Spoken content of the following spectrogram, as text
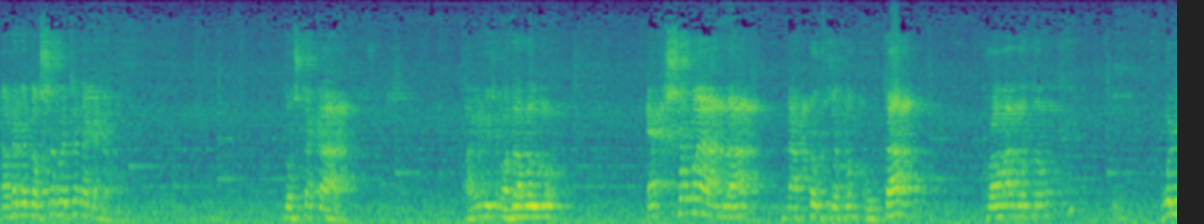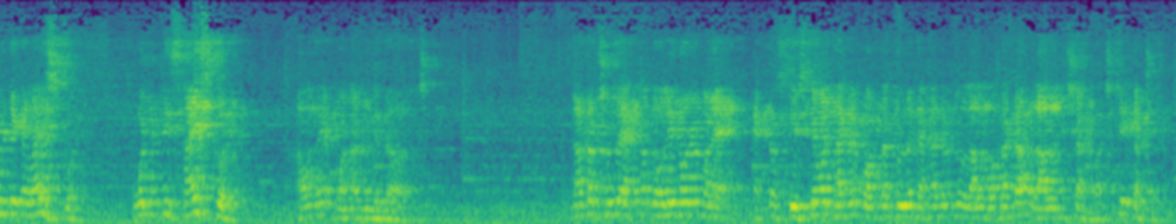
নাটকে দর্শক হচ্ছে না কেন? দোষটা কার? আমি কিছু কথা বলব। এক সময় আমরা নাটক যখন করতাম, ক্রমাগত পলিটিক্যালাইজ করে পলিটিসাইজ করে আমাদের তুলে দেওয়া হচ্ছে। নাটক শুধু একটা দলই করে মানে একটা সিস্টেমে থাকবে পর্দা খুললে দেখা যাবে লাল পতাকা, লাল নিশান ঠিক আছে।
